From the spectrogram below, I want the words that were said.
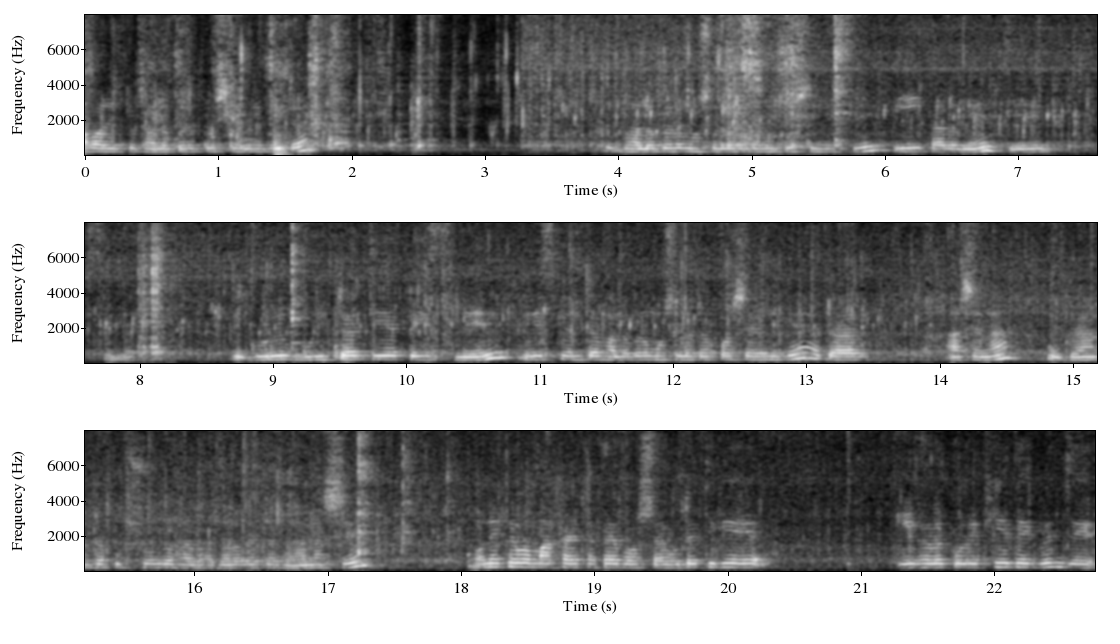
আবার একটু ভালো করে কষিয়ে নেব এটা। খুব ভালো করে মশলাগুলো আমি কষিয়ে নিচ্ছি। এই কারণে যে গরুর বুড়িটার যে একটা স্মেল ওই স্মেলটা ভালো করে মশলাটা কষায় নিলে এটা আসে না। ঘ্রানটা খুব সুন্দর হয়, ভাজা ভাজা একটা ঘ্রান আসে। অনেকে আবার মাখায় ঠাকায় বসায়। ওটা থেকে এইভাবে করে খেয়ে দেখবেন যে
